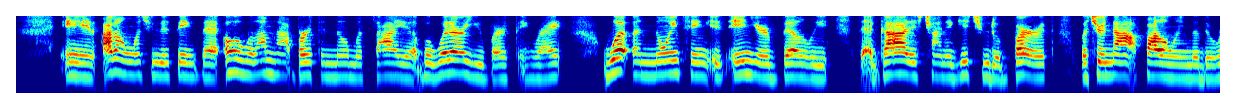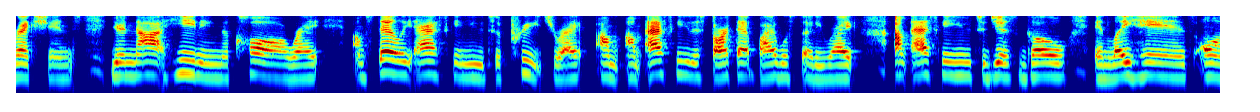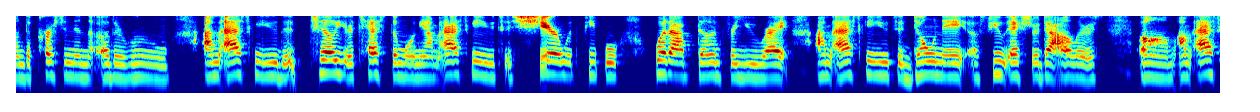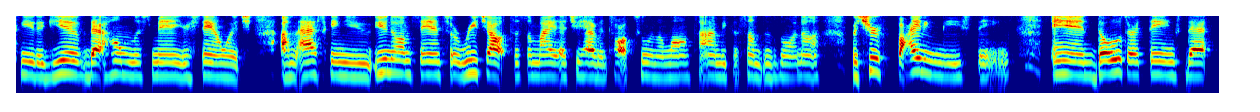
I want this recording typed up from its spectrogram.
And I don't want you to think that, oh, well, I'm not birthing no Messiah, but what are you birthing, right? What anointing is in your belly that God is trying to get you to birth, but you're not following the directions? You're not heeding the call, right? I'm steadily asking you to preach, right? I'm, I'm asking you to start that Bible study, right? I'm asking you to just go and lay hands on the person in the other room. I'm asking you to tell your testimony. I'm asking you to share with people what I've done for you, right? I'm asking you to donate a few extra dollars. Um, I'm asking you to give that homeless man your sandwich. I'm asking you, you know I'm saying, to reach out to somebody that you haven't talked to in a long time because something's going on. But you're fighting these things. And those are things that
